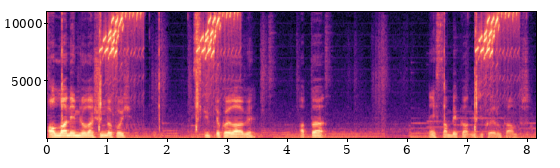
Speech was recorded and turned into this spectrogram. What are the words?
Allah'ın emri olan şunu da koy. Script de koyalım abi. Hatta Neyse tam background müzik koyalım tamamdır.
